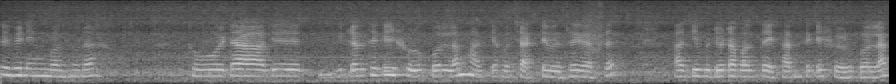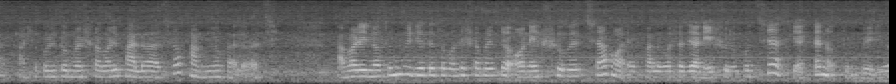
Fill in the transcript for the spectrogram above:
গুড ইভিনিং, বন্ধুরা। তো এটা আজকে বিকাল থেকেই শুরু করলাম, আজকে এখন চারটে বেজে গেছে। আজকে ভিডিওটা বলতে এখান থেকে শুরু করলাম। আশা করি তোমরা সবাই ভালো আছো, আমিও ভালো আছি। আমার এই নতুন ভিডিওতে তোমাদের সবাইকে অনেক শুভেচ্ছা, অনেক ভালোবাসা জানিয়ে শুরু করছি আজকে একটা নতুন ভিডিও।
